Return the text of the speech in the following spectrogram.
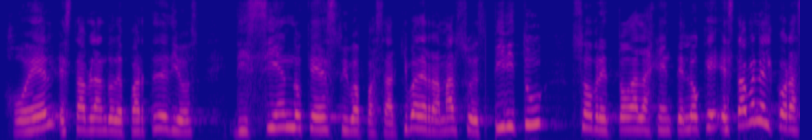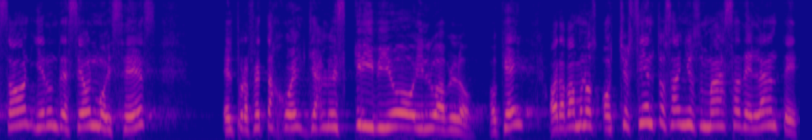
Joel está hablando de parte de Dios diciendo que esto iba a pasar, que iba a derramar su espíritu sobre toda la gente. Lo que estaba en el corazón y era un deseo en Moisés, el profeta Joel ya lo escribió y lo habló, ¿ok? Ahora vámonos 800 años más adelante,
